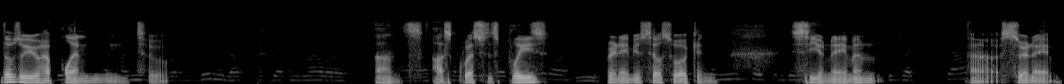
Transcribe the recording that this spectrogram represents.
Those of you who have planned to ask questions, please rename yourself so I can see your name and uh, surname.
